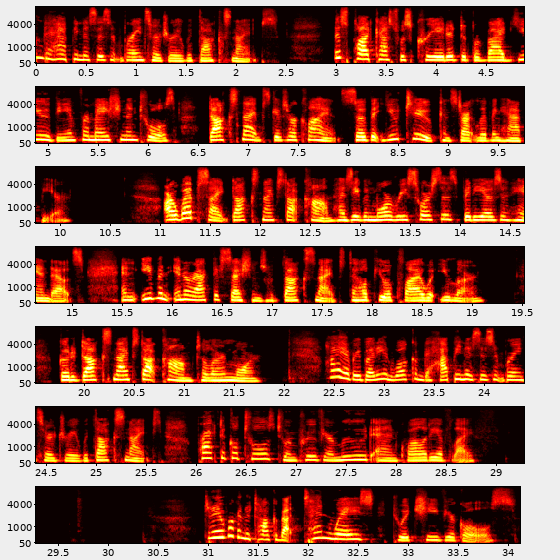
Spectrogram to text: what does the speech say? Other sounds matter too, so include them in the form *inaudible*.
welcome to happiness isn't brain surgery with doc snipes. This podcast was created to provide you the information and tools doc snipes gives her clients so that you too can start living happier. Our website docsnipes.com has even more resources videos and handouts and even interactive sessions with doc snipes to help you apply what you learn. Go to docsnipes.com to learn more. Hi everybody and welcome to happiness isn't brain surgery with doc snipes practical tools to improve your mood and quality of life today we're going to talk about 10 ways to achieve your goals.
